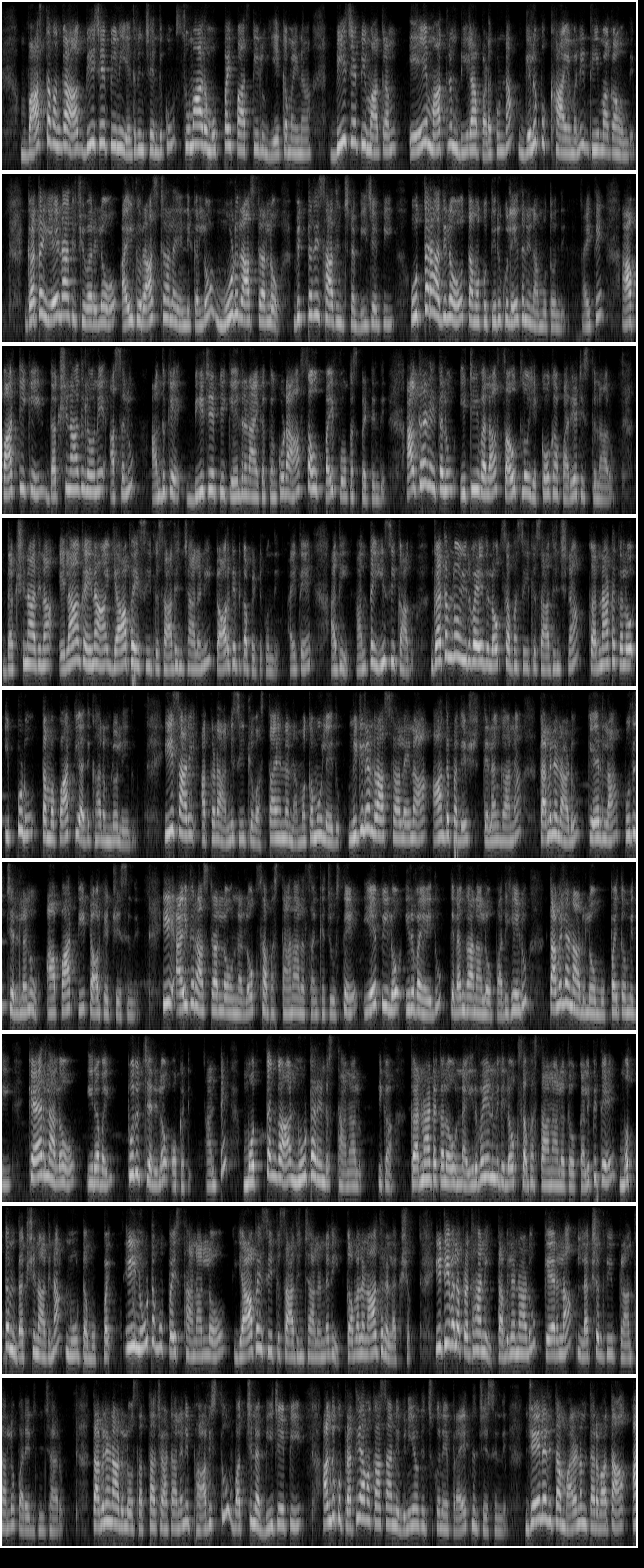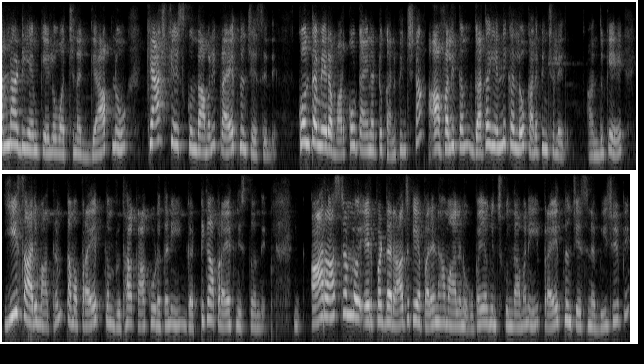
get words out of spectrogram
వాస్తవంగా బీజేపీని ఎదిరించేందుకు సుమారు ముప్పై పార్టీలు ఏకమైన బీజేపీ మాత్రం ఏ మాత్రం డీలా పడకుండా గెలుపు ఖాయమని ధీమాగా ఉంది. గత ఏడాది చివరిలో ఐదు రాష్ట్రాల ఎన్నికల్లో మూడు రాష్ట్రాల్లో విక్టరీ సాధించిన బీజేపీ ఉత్తరాదిలో తమకు తిరుగులేదని నమ్ముతోంది. అయితే ఆ పార్టీకి దక్షిణాదిలోనే అసలు అందుకే బీజేపీ కేంద్ర నాయకత్వం కూడా సౌత్ పై ఫోకస్ పెట్టింది. అగ్రనేతలు ఇటీవల సౌత్లో ఎక్కువగా పర్యటిస్తున్నారు. దక్షిణాదిన ఎలాగైనా యాభై సీట్లు సాధించాలని టార్గెట్గా పెట్టుకుంది. అయితే అది అంత ఈజీ కాదు. గతంలో ఇరవై ఐదు లోక్సభ సీట్లు సాధించిన కర్ణాటకలో ఇప్పుడు తమ పార్టీ అధికారంలో లేదు. ఈసారి అక్కడ అన్ని సీట్లు వస్తాయన్న నమ్మకమూ లేదు. మిగిలిన రాష్ట్రాలైన ఆంధ్రప్రదేశ్ తెలంగాణ తమిళనాడు కేరళ పుదుచ్చేరిలను ఆ పార్టీ టార్గెట్ చేసింది. ఈ ఐదు రాష్ట్రాల్లో ఉన్న లోక్సభ స్థానాల సంఖ్య చూస్తే ఏపీలో ఇరవై ఐదు తెలంగాణలో పదిహేడు తమిళనాడులో ముప్పై తొమ్మిది కేరళలో ఇరవై పుదుచ్చేరిలో ఒకటి. అంటే మొత్తంగా నూట రెండు స్థానాలు. ఇక కర్ణాటకలో ఉన్న ఇరవై ఎనిమిది లోక్సభ స్థానాలతో కలిపితే మొత్తం దక్షిణాదిన నూట ముప్పై. ఈ నూట ముప్పై స్థానాల్లో యాభై సీట్లు సాధించాలన్నది కమలనాథుల లక్ష్యం. ఇటీవల ప్రధాని తమిళనాడు కేరళ లక్షద్వీప్ ప్రాంతాల్లో పర్యటించారు. తమిళనాడులో సత్తా చాటాలని భావిస్తూ వచ్చిన బీజేపీ అందుకు ప్రతి అవకాశాన్ని వినియోగించుకునే ప్రయత్నం చేసింది. జయలలిత మరణం తర్వాత అన్నా డిఎంకేలో వచ్చిన గ్యాప్ను క్యాష్ చేసుకుందామని ప్రయత్నం చేసింది. కొంతమేర వర్కౌట్ అయినట్టు కనిపించినా ఆ ఫలితం గత ఎన్నికల్లో కనిపించలేదు. అందుకే ఈసారి మాత్రం తమ ప్రయత్నం వృధా కాకూడదని గట్టిగా ప్రయత్నిస్తోంది. ఆ రాష్ట్రంలో ఏర్పడ్డ రాజకీయ పరిణామాలను ఉపయోగించుకుందామని ప్రయత్నం చేసిన బీజేపీ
